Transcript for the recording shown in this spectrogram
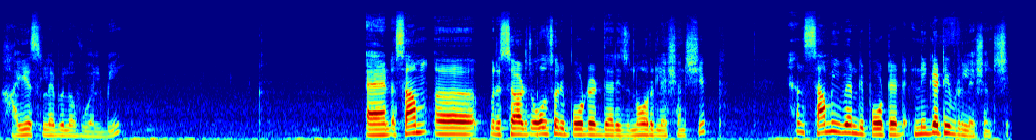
highest level of well-being. And some uh, research also reported there is no relationship and some even reported negative relationship.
